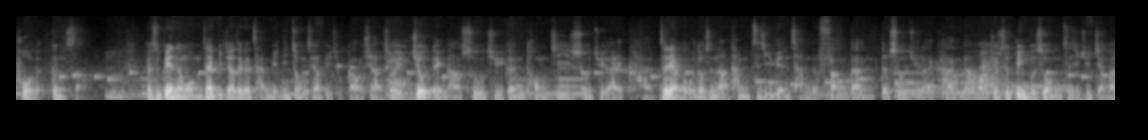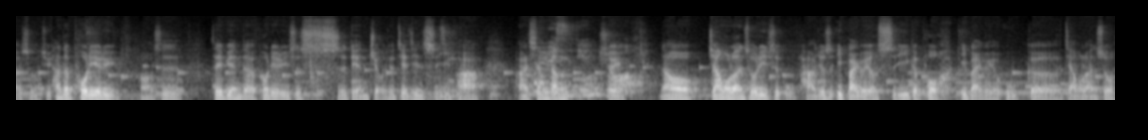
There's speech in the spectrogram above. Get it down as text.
破的更少。嗯，可是变成我们在比较这个产品，你总是要比出高下，所以就得拿数据跟统计数据来看。这两个我都是拿他们自己原厂的仿单的数据来看的哦，就是并不是我们自己去讲它的数据。它的破裂率哦是这边的破裂率是十点九，就接近十一趴。啊，相当对，然后夹膜挛缩率是五趴，就是一百个有十一个破，一百个有五个夹膜挛缩，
